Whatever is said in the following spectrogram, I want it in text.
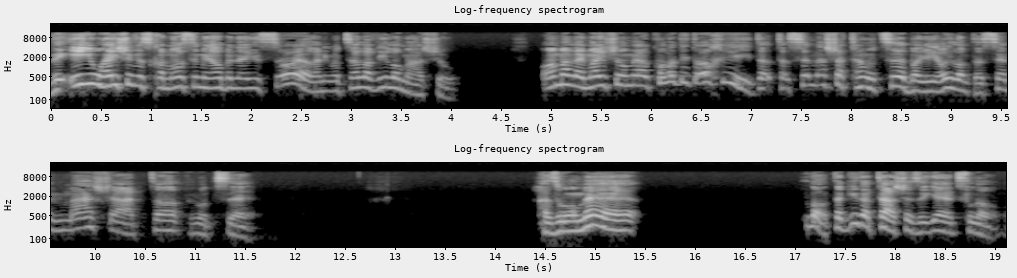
ואי הוא הישב וסחמוסים מעל בני ישראל, אני רוצה להביא לו משהו. אומר להם, יש אומר, כל עוד ידעוכי, תעשה מה שאתה רוצה, ביי עולם, תעשה מה שאתה רוצה. אז הוא אומר, לא, תגיד אתה שזה יהיה אצלו.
